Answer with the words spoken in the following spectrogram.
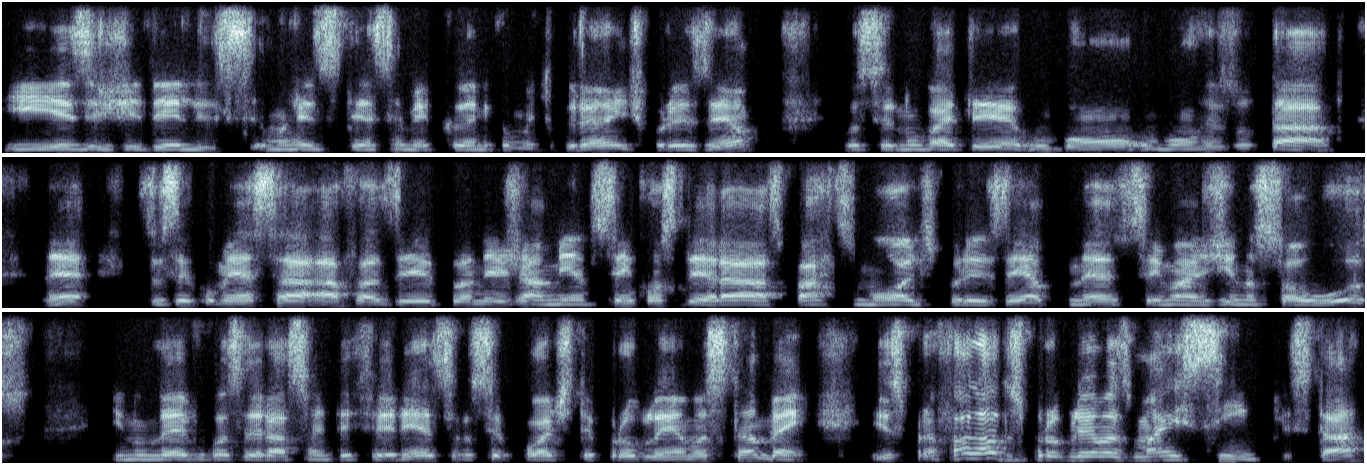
e exigir deles uma resistência mecânica muito grande, por exemplo, você não vai ter um bom, um bom resultado. Né? Se você começa a fazer planejamento sem considerar as partes moles, por exemplo, né? você imagina só o osso, e não leva em consideração a interferência, você pode ter problemas também. Isso para falar dos problemas mais simples, tá?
